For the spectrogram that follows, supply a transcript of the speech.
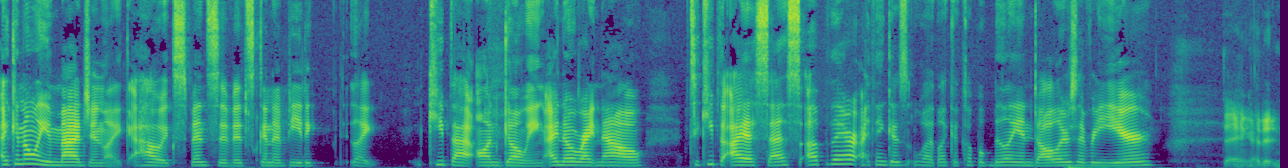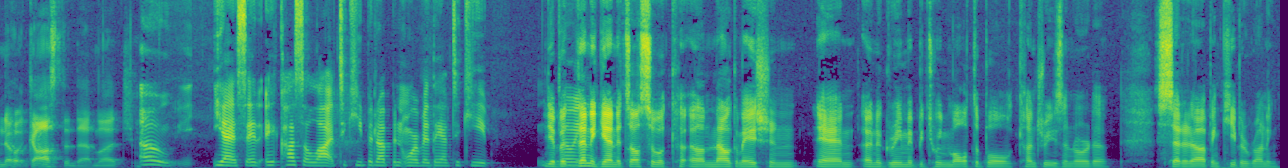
I can only imagine like how expensive it's gonna be to like keep that ongoing. I know right now to keep the ISS up there, I think is what like a couple billion dollars every year. Dang, I didn't know it costed that much. Oh yes, it, it costs a lot to keep it up in orbit. They have to keep Yeah, but going- then again, it's also a co- amalgamation and an agreement between multiple countries in order to set it up and keep it running.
